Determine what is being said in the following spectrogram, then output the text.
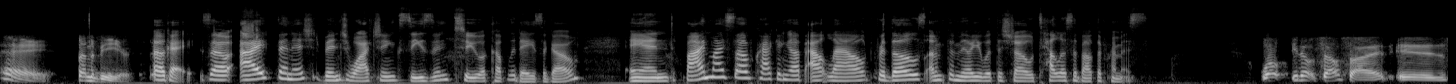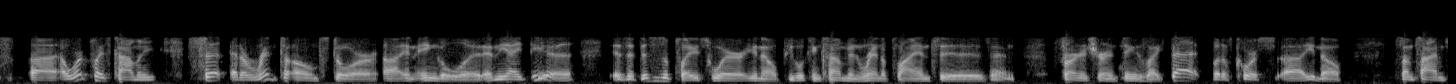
Hey, fun to be here. Okay, so I finished binge watching season two a couple of days ago and find myself cracking up out loud. For those unfamiliar with the show, tell us about the premise. Well, you know, Southside is uh, a workplace comedy set at a rent to own store uh, in Englewood. And the idea is that this is a place where, you know, people can come and rent appliances and furniture and things like that. But of course, uh, you know, sometimes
